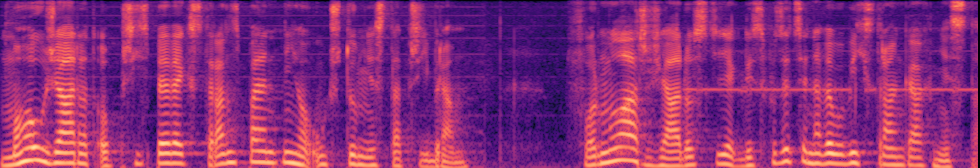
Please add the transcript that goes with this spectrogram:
mohou žádat o příspěvek z transparentního účtu města Příbram. Formulář žádosti je k dispozici na webových stránkách města.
